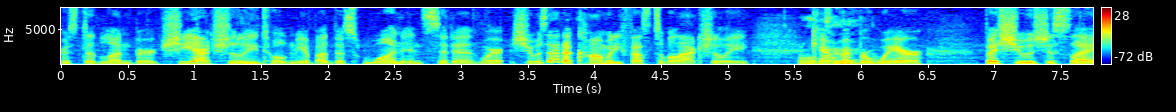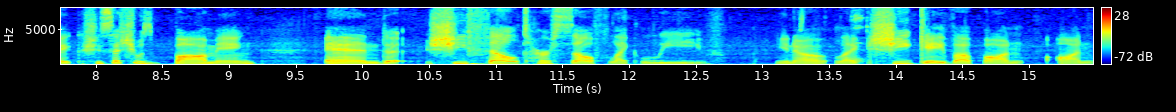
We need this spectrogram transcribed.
Krista Lundberg. She actually mm. told me about this one incident where she was at a comedy festival. Actually, okay. can't remember where, but she was just like she said she was bombing and she felt herself like leave you know like she gave up on on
